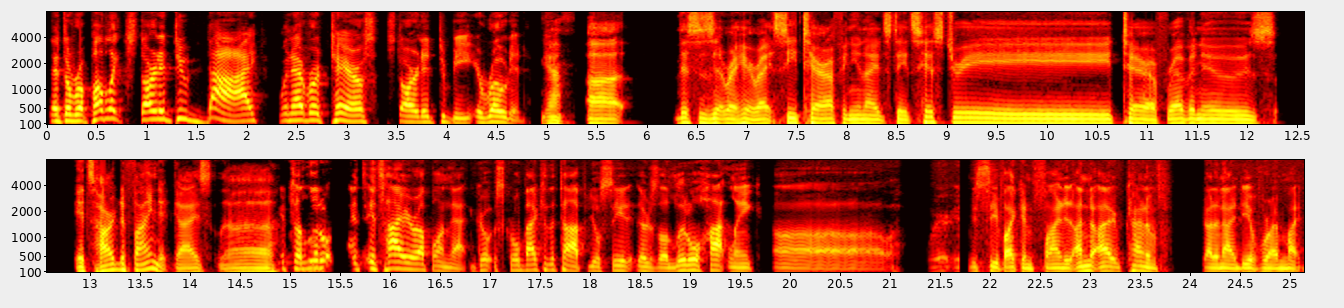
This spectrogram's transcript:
that the republic started to die whenever tariffs started to be eroded. Yeah. Uh, this is it right here, right? See tariff in United States history, tariff revenues. It's hard to find it, guys. Uh, It's a little. It's, it's higher up on that. Go scroll back to the top. You'll see it. There's a little hot link. Uh, where? Let me see if I can find it. I know, I kind of got an idea of where I might.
